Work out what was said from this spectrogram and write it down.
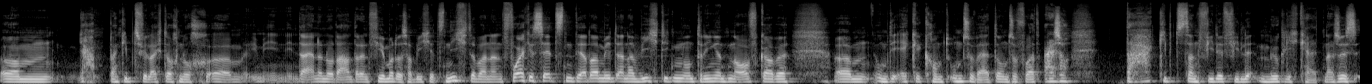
Ähm, ja, dann gibt es vielleicht auch noch ähm, in der einen oder anderen Firma, das habe ich jetzt nicht, aber einen Vorgesetzten, der da mit einer wichtigen und dringenden Aufgabe um die Ecke kommt und so weiter und so fort. Also da gibt es dann viele, viele Möglichkeiten. Also es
